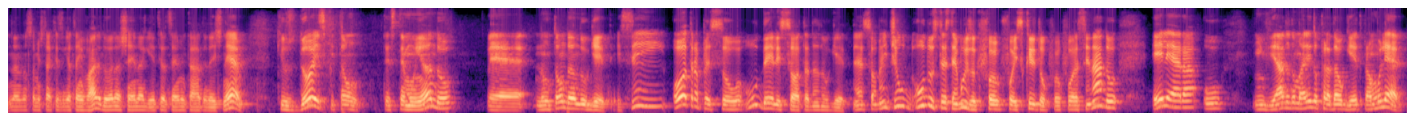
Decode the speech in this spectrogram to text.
na nossa Mishnah que esse gueto é inválido, ela Sheina Get Yotzem Tahat Deishneem, que os dois que estão testemunhando é, não estão dando o gueto, e sim outra pessoa, um deles só está dando o gueto, né? Somente um, um dos testemunhos, o que foi, foi escrito, o que foi, foi assinado, ele era o enviado do marido para dar o gueto para a mulher.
